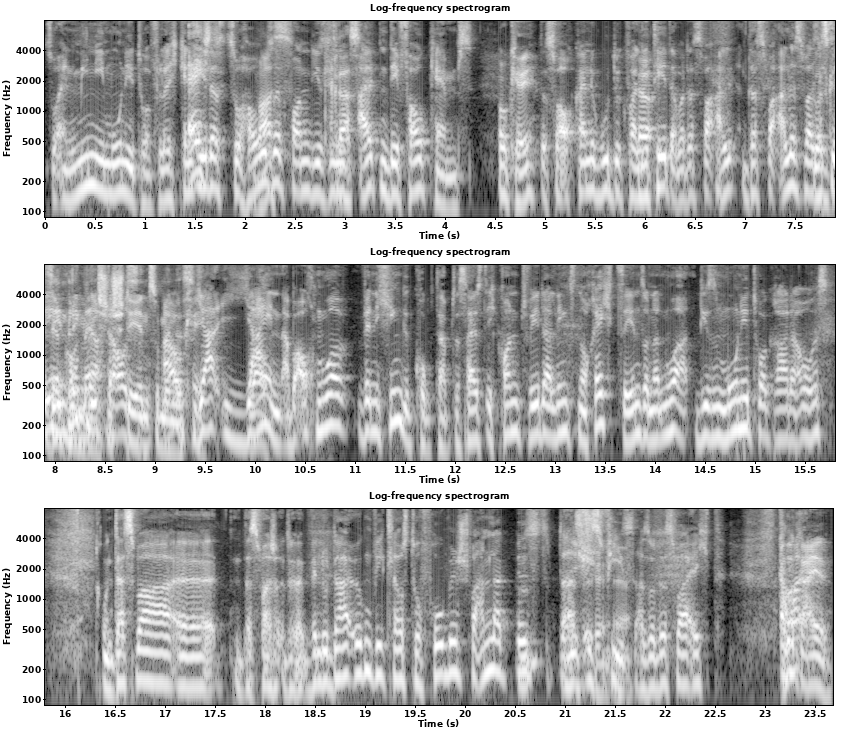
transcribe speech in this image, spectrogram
so ein Mini-Monitor. Vielleicht kennt Echt? ihr das zu Hause Was? von diesen Krass. alten DV-Cams. Okay. Das war auch keine gute Qualität, ja. aber das war, all, das war alles, was du hast ich gesehen, wo Menschen stehen zumindest. Ah, okay. Ja, jein, wow. aber auch nur, wenn ich hingeguckt habe. Das heißt, ich konnte weder links noch rechts sehen, sondern nur diesen Monitor geradeaus. Und das war, äh, das war, wenn du da irgendwie klaustrophobisch veranlagt bist, hm. das Nicht ist schön, fies. Ja. Also das war echt. Aber man, geil.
